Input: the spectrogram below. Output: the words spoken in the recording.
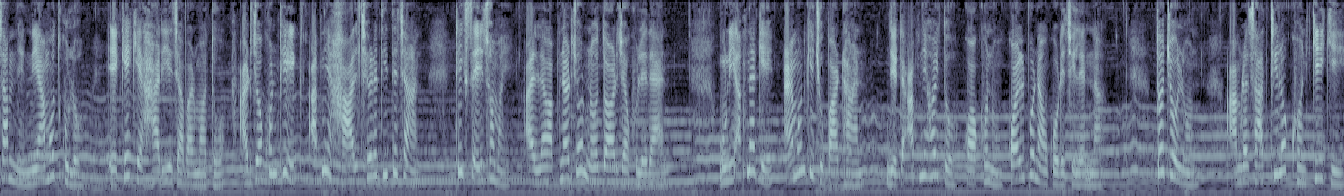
সামনে নিয়ামতগুলো একে একে হারিয়ে যাবার মতো। আর যখন ঠিক আপনি হাল ছেড়ে দিতে চান, ঠিক সেই সময় আল্লাহ আপনার জন্য দরজা খুলে দেন। উনি আপনাকে এমন কিছু পাঠান, যেটা আপনি হয়তো কখনো কল্পনাও করেছিলেন না। তো চলুন, আমরা সাতটি লক্ষণ কি কি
